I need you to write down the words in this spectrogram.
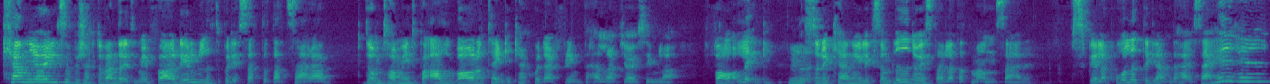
kan jag ju liksom försökt att vända det till min fördel lite på det sättet att så här, de tar mig inte på allvar och tänker kanske därför inte heller att jag är så himla farlig. Nej. Så det kan ju liksom bli då istället att man så här spelar på lite grann det här så här, hej hej,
